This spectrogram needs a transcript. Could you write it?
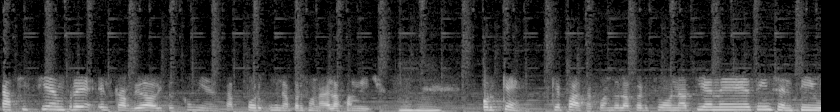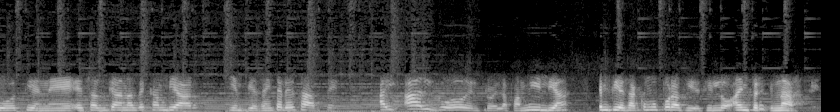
casi siempre el cambio de hábitos comienza por una persona de la familia. ¿Por qué? ¿Qué pasa? Cuando la persona tiene ese incentivo, tiene esas ganas de cambiar y empieza a interesarse, hay algo dentro de la familia que empieza como por así decirlo a impregnarse.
